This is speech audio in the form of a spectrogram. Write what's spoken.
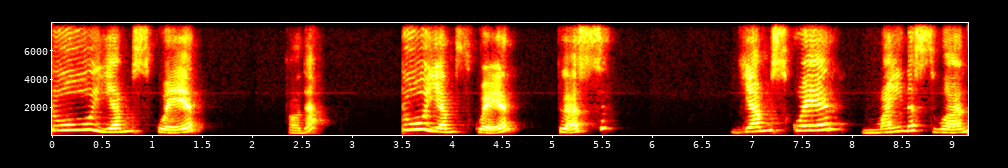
ಟೂ ಎಂ ಸ್ಕ್ವೇರ್ ಹೌದಾ? Two m square plus m square minus one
